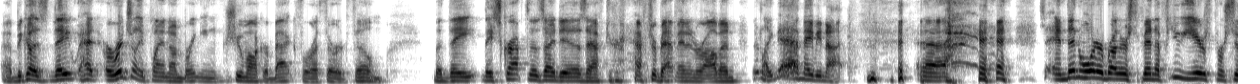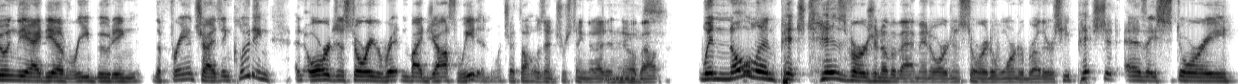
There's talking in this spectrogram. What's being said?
uh, because they had originally planned on bringing Schumacher back for a third film, but they they scrapped those ideas after after Batman and Robin. They're like, yeah, maybe not. uh, and then Warner Brothers spent a few years pursuing the idea of rebooting the franchise, including an origin story written by Joss Whedon, which I thought was interesting that I didn't know about when Nolan pitched his version of a Batman origin story to Warner Brothers, he pitched it as a story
